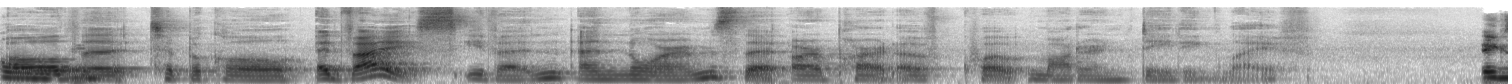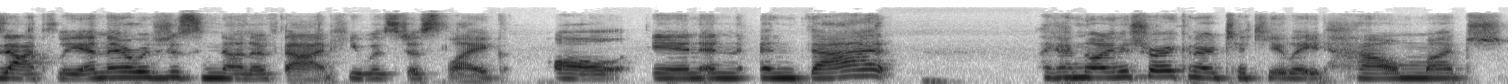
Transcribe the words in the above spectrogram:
all the typical advice, even and norms that are part of quote modern dating life. Exactly, and there was just none of that. He was just like all in, and and that like I'm not even sure I can articulate how much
